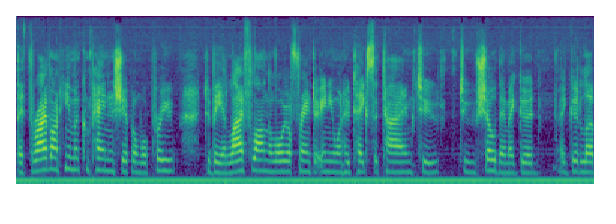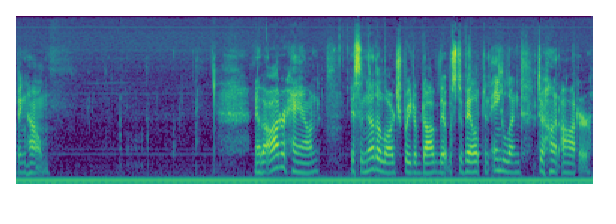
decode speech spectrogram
They thrive on human companionship and will prove to be a lifelong and loyal friend to anyone who takes the time to, to show them a good, a good loving home. Now the Otter Hound is another large breed of dog that was developed in England to hunt otter.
